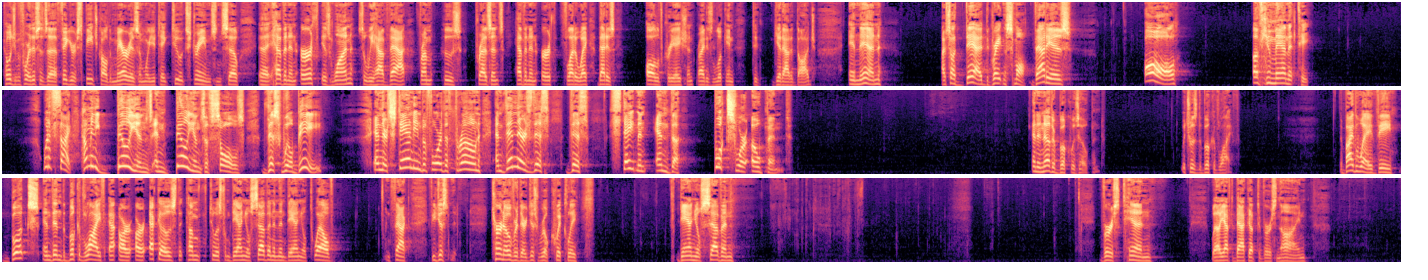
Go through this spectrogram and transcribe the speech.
Told you before, this is a figure of speech called a merism, where you take two extremes. And so uh, heaven and earth is one, so we have that, from whose presence heaven and earth fled away. That is all of creation, right, is looking to get out of Dodge. And then I saw dead, the great and the small. That is all of humanity. What a sight. How many billions and billions of souls this will be. And they're standing before the throne, and then there's this, this statement, and the books were opened. And another book was opened, which was the book of life. By the way, the books and then the book of life are, are echoes that come to us from Daniel 7 and then Daniel 12. In fact, if you just turn over there just real quickly, Daniel 7. Verse 10. Well, you have to back up to verse 9.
